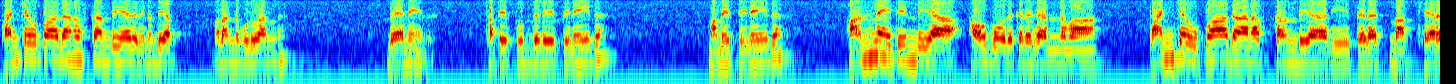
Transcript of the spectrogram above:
පංච උපාදානස්කන්ධය හැර වෙන දෙයක් බලන්න පුළුවන්ද? බෑ නේද? සතේ පුද්ගලයේ පෙනෙයිද? මමේ පෙනෙයිද? අන්න එතෙන්දී අවබෝධ කරගන්නවා පංච උපාදානස්කන්ධයගේ පැවැත්මක් හැර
